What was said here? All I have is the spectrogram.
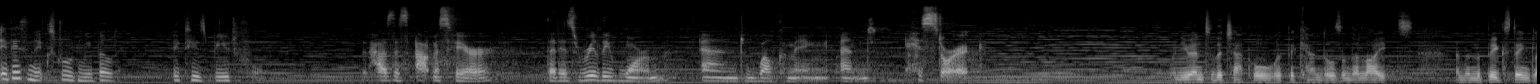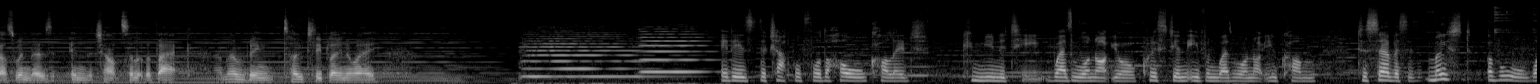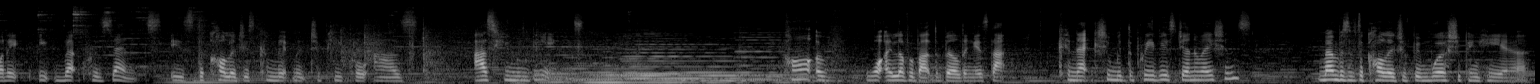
It is an extraordinary building. It is beautiful. It has this atmosphere that is really warm and welcoming and historic. When you enter the chapel with the candles and the lights and then the big stained glass windows in the chancel at the back, I remember being totally blown away. It is the chapel for the whole college community, whether or not you're Christian, even whether or not you come to services. Most of all, what it, it represents is the college's commitment to people as, as human beings. Part of what I love about the building is that connection with the previous generations. Members of the college have been worshipping here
